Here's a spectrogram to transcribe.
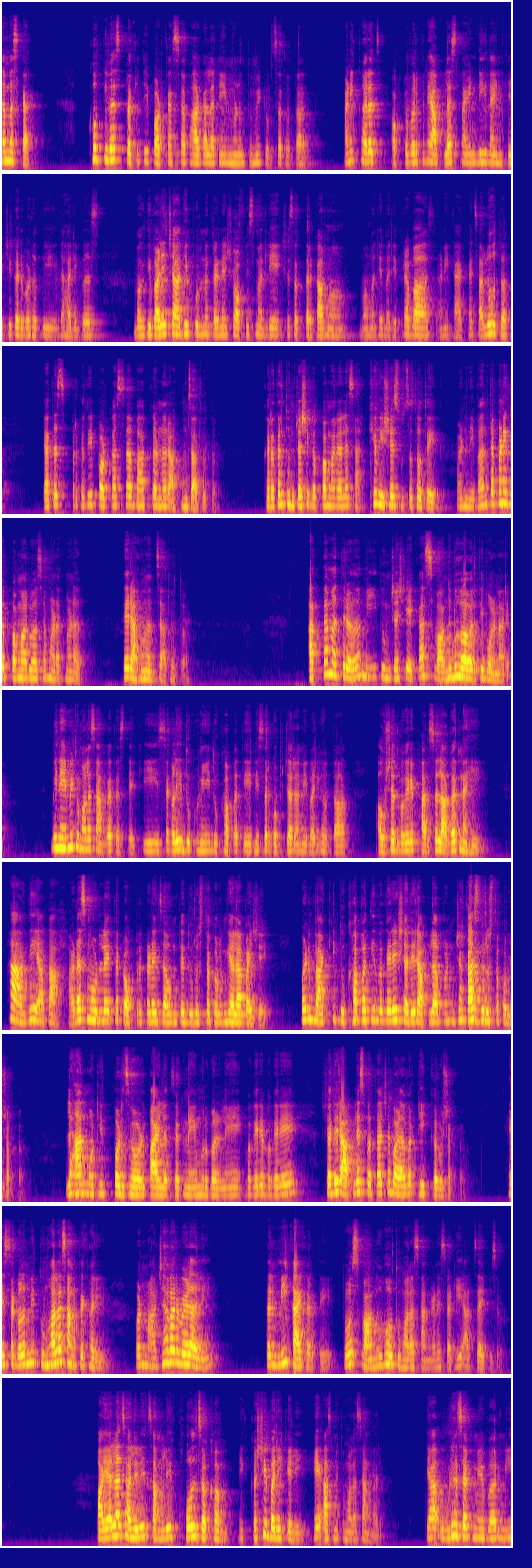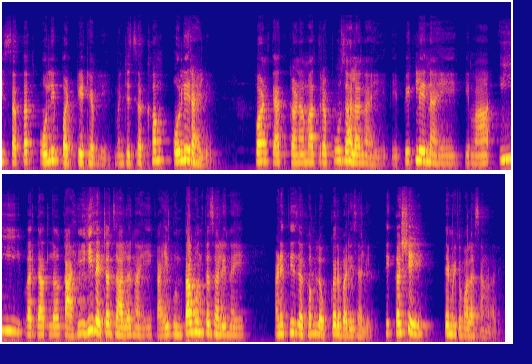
नमस्कार. खूप दिवस प्रकृती पॉडकास्टचा भाग आला नाही म्हणून तुम्ही टोचत होतात. आणि खरंच ऑक्टोबरमध्ये आपल्याच नाईन डी नाईन केची गडबड होती दहा दिवस. मग दिवाळीच्या आधी पूर्ण करण्याची ऑफिसमधली एकशे सत्तर कामं मग मध्ये मध्ये प्रवास आणि काय काय चालू होतं त्यातच प्रकृती पॉडकास्टचा भाग करणं राहून जात होतं. खरं तर तुमच्याशी गप्पा मारायला सारखे विषय सुचत होते पण निवांतपणे गप्पा मारू असं म्हणत म्हणत ते राहूनच जात होतं. आत्ता मात्र मी तुमच्याशी एका स्वानुभवावरती बोलणार आहे. मी नेहमी तुम्हाला सांगत असते की सगळी दुखणी दुखापती निसर्गोपचाराने बरी होतात. औषध वगैरे फारसं लागत नाही. हां अगदी आता हाडच मोडलं आहे तर डॉक्टरकडे जाऊन ते दुरुस्त करून घ्यायला पाहिजे. पण बाकी दुखापती वगैरे शरीर आपलं आपण झकास दुरुस्त करू शकतो. लहान मोठी पडझड पाय लचकणे मुरगळणे वगैरे वगैरे शरीर आपल्या स्वतःच्या बळावर ठीक करू शकतं. हे सगळं मी तुम्हाला सांगते खरी. पण माझ्यावर वेळ आली तर मी काय करते? तो स्वानुभव तुम्हाला सांगण्यासाठी आजचा एपिसोड पायाला झालेली चांगली खोल जखम मी कशी बरी केली हे आज मी तुम्हाला सांगणार आहे. त्या उघड्या जखमेवर मी सतत ओली पट्टी ठेवली म्हणजे जखम ओली राहिली. पण त्यात कणमात्र पू झाला नाही ती पिकली नाही किंवा ई वर्गातलं काहीही त्याच्यात झालं नाही काही गुंतागुंत झाली नाही आणि ती जखम लवकर बरी झाली. ती कशी? ते मी तुम्हाला सांगणार आहे.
